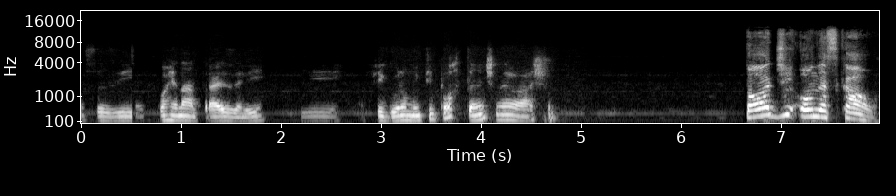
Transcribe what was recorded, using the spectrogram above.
essas e correndo atrás ali. E figura muito importante, né? Eu acho. Todd ou Nescau?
